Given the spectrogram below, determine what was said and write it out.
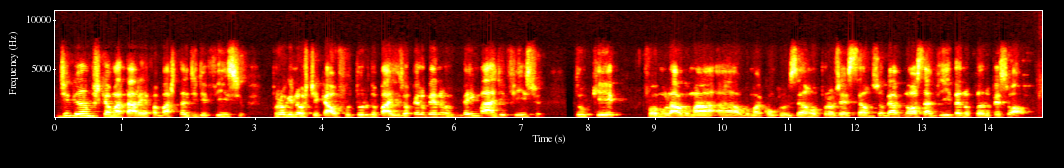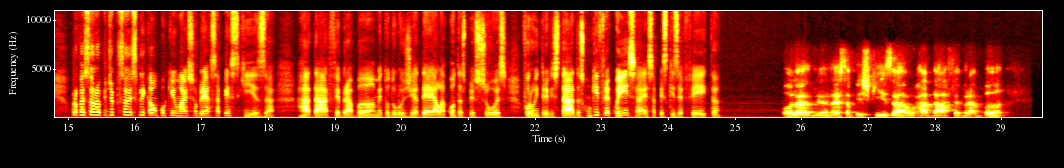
digamos que é uma tarefa bastante difícil prognosticar o futuro do país, ou pelo menos bem mais difícil do que formular alguma, alguma conclusão ou projeção sobre a nossa vida no plano pessoal. Professor, eu pedi para o senhor explicar um pouquinho mais sobre essa pesquisa. Radar, Febraban, metodologia dela, quantas pessoas foram entrevistadas, com que frequência essa pesquisa é feita? Olha, Adriana, essa pesquisa, o Radar Febraban,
